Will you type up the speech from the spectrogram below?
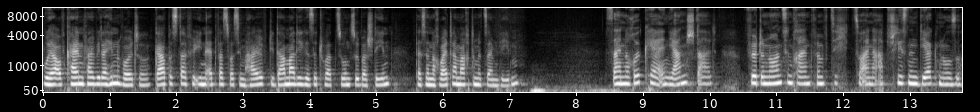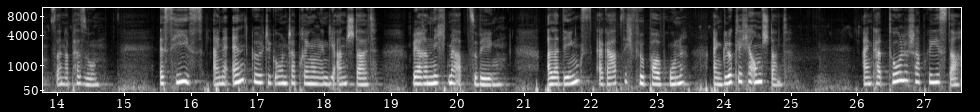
wo er auf keinen Fall wieder hin wollte, gab es da für ihn etwas, was ihm half, die damalige Situation zu überstehen, dass er noch weitermachte mit seinem Leben? Seine Rückkehr in die Anstalt führte 1953 zu einer abschließenden Diagnose seiner Person. Es hieß, eine endgültige Unterbringung in die Anstalt wäre nicht mehr abzuwägen. Allerdings ergab sich für Paul Brune ein glücklicher Umstand. Ein katholischer Priester,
